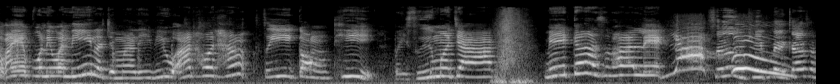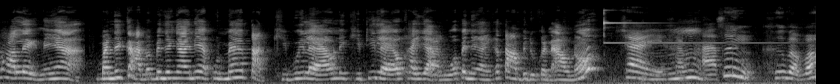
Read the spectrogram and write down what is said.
ับไอโปในวันนี้เราจะมารีวิว art toy ทั้ง 4 กล่องที่ไปซื้อมาจาก Mega สะพานเหล็กซึ่งคลิป Mega สะพานเหล็กเนี่ยบรรยากาศมันเป็นยังไงเนี่ยคุณแม่ตัดคลิปไว้แล้วในคลิปที่แล้วใครอยากรู้ว่าเป็นยังไงก็ตามไปดูกันเอาเนาะใช่ครับอืมซึ่งคือแบบว่า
